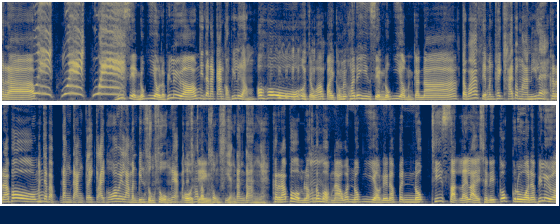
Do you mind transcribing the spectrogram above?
ครับ นี่เสียงนกเหยี่ยวเหรอพี่เหลือม จินตนาการของพี่เหลือม โอ้โหเออจะว่าไปก็ไม่ค่อยได้ยินเสียงนกเหยี่ยวเหมือนกันนะ แต่ว่าเสียงมันคล้ายๆประมาณนี้แหละ ครับผมมันจะแบบดังๆไกลๆ เพราะว่าเวลามันบินสูงๆเนี่ยมันจะโอ้ชอบจริแบงบส่งเสียงดังๆไงครับผมเราก็ต้องอืมบอกนะว่านกเหยี่ยวเนี่ยนะ เป็นนกที่สัตว์หลาย ๆ ชนิดก็กลัวนะพี่เหลือ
